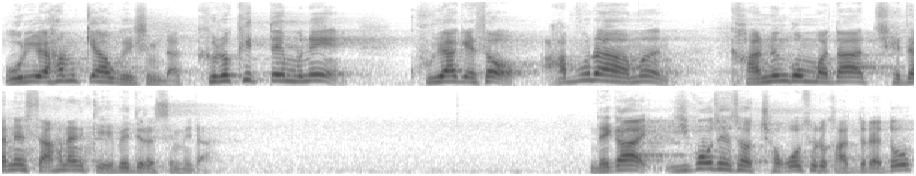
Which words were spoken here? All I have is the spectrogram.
우리와 함께하고 계십니다. 그렇기 때문에 구약에서 아브라함은 가는 곳마다 재단을 쌓아 하나님께 예배드렸습니다. 내가 이곳에서 저곳으로 가더라도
